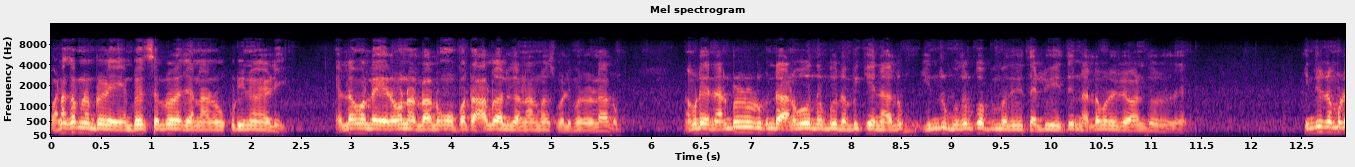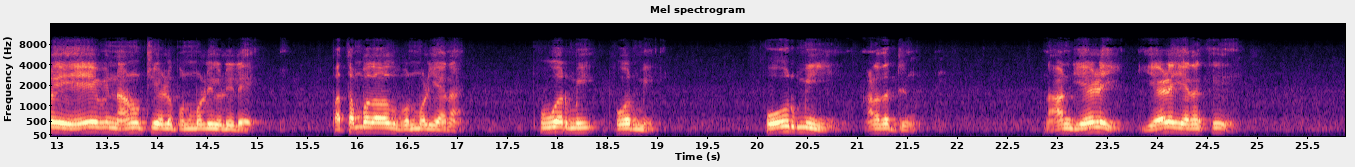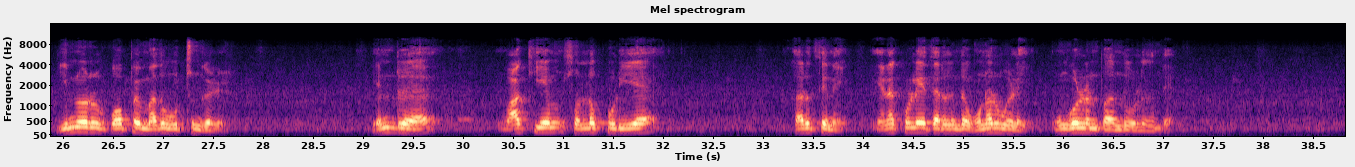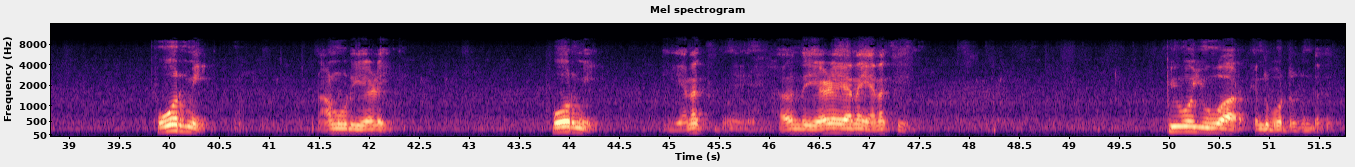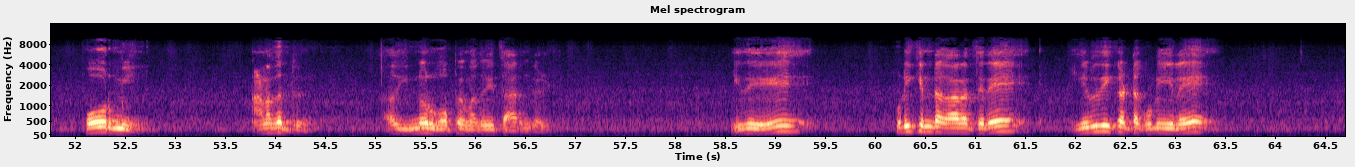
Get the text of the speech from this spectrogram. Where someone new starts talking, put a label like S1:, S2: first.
S1: வணக்கம் நண்பர்களே என் பேர் செல்வராஜ் நான் குடிநோயாளி. எல்லாம் வல்ல இறைவனர்களாலும் ஒப்பற்ற ஆளுகாலுக்கு அனானமஸ் வழிமுறைகளாலும் நம்முடைய நண்பர்கள் இருக்கின்ற அனுபவம் தம்பு நம்பிக்கையினாலும் இன்று முதல் கோப்பை மதுவை தள்ளி வைத்து நல்ல முறையில் வாழ்ந்து வருகிறேன். இன்று நம்முடைய ஏஏவின் நானூற்றி ஏழு பொன்மொழிகளிலே பத்தொன்பதாவது பொன்மொழியான புவர்மி போர்மி போர்மி போர் அனதற்றின் நான் ஏழை ஏழை எனக்கு இன்னொரு கோப்பை மது ஊற்றுங்கள் என்ற வாக்கியம் சொல்லக்கூடிய கருத்தினை எனக்குள்ளே தருகின்ற உணர்வுகளை உங்களுடன் பகிர்ந்து கொள்கின்றேன். போர்மி நானூறு ஏழை. போர்மி எனக்கு அந்த ஏழையான எனக்கு பிஓயூஆர் என்று போட்டிருக்கின்றது. போர்மி அனதற்று அது இன்னொரு கோப்பை மதுவை தாருங்கள். இது குடிக்கின்ற காலத்திலே இறுதி கட்ட குடியிலே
